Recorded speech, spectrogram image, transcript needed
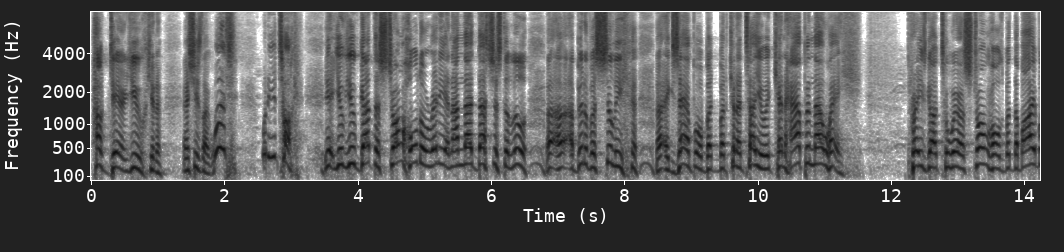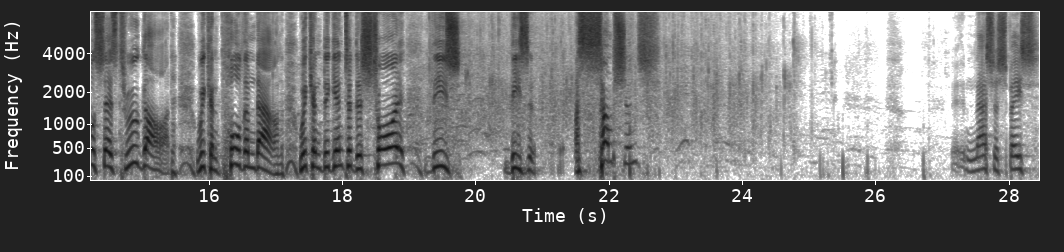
how dare you, you know? And she's like, what? What are you talking? You've, you've got the stronghold already, and I'm not, that's just a little, uh, a bit of a silly uh, example, but, but can I tell you, it can happen that way. Praise God to where a strongholds, but the Bible says through God we can pull them down. We can begin to destroy these, these assumptions. NASA space,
